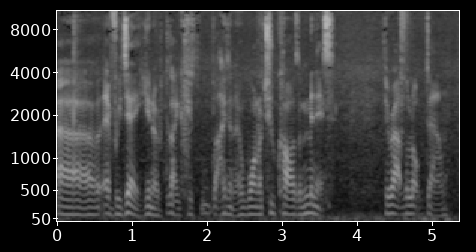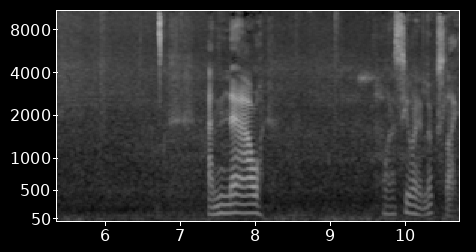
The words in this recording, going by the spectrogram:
uh, every day, you know, like, I don't know, one or two cars a minute throughout the lockdown. And now I want to see what it looks like.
